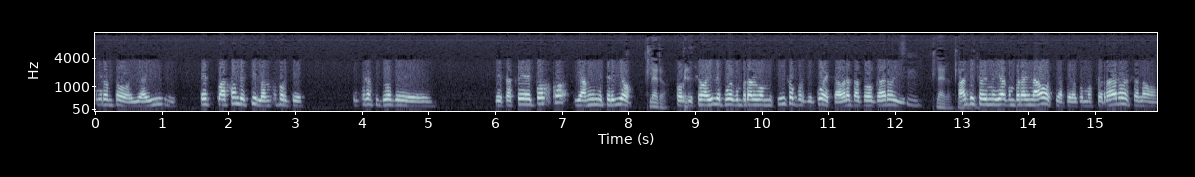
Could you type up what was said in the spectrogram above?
dieron todo. Y ahí es bajón decirlo, ¿no? Porque primero se tuvo que deshacer de todo y a mí me sirvió. Claro. Porque yo ahí le puedo comprar algo a mis hijos porque cuesta, ahora está todo caro y. Claro, claro. antes yo me iba a comprar en la ósea, pero como cerraron, eso no,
